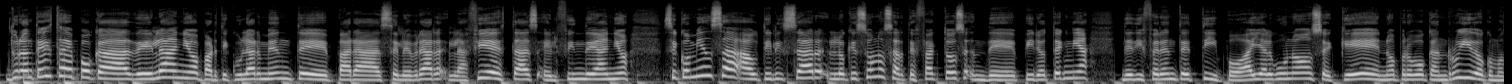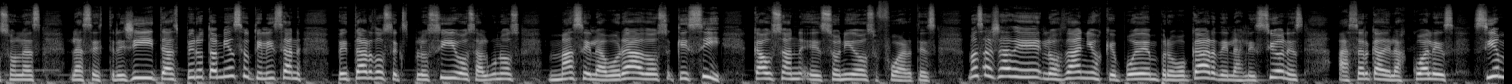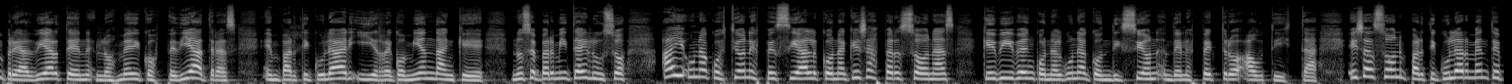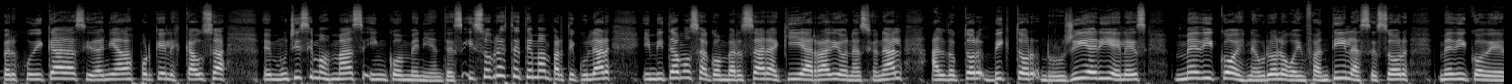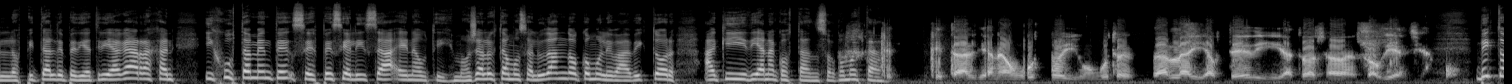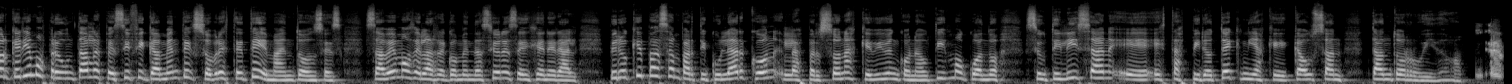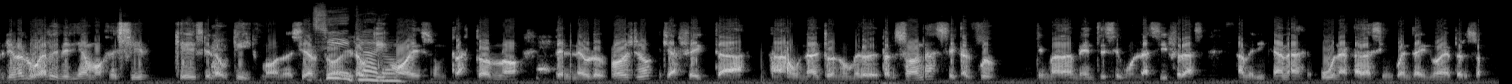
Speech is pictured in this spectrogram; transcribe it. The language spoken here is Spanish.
Durante esta época del año, particularmente para celebrar las fiestas, el fin de año, se comienza a utilizar lo que son los artefactos de pirotecnia de diferente tipo. Hay algunos que no provocan ruido, como son las, las estrellitas, pero también se utilizan petardos explosivos, algunos más elaborados, que sí causan eh, sonidos fuertes. Más allá de los daños que pueden provocar, de las lesiones acerca de las cuales siempre advierten los médicos pediatras en particular y recomiendan que no se permita el uso, hay una cuestión especial con aquellas personas que viven con alguna condición del espectro autista. Ellas son particularmente perjudicadas y dañadas porque les causa eh, muchísimos más inconvenientes. Y sobre este tema en particular, invitamos a conversar aquí a Radio Nacional al doctor Víctor Ruggieri. Él es médico, es neurólogo infantil, asesor médico del Hospital de Pediatría Garrahan y justamente se especializa en autismo. Ya lo estamos saludando. ¿Cómo le va, Víctor? Aquí Diana Costanzo. ¿Cómo está? ¿Qué tal, Diana? Un gusto y un gusto de darla y a usted y a toda su, audiencia. Víctor, queríamos preguntarle específicamente sobre este tema, entonces. Sabemos de las recomendaciones en general, pero ¿qué pasa en particular con las personas que viven con autismo cuando se utilizan eh, estas pirotecnias que causan tanto ruido? En primer lugar, deberíamos decir que es el autismo, ¿no es cierto? el autismo es un trastorno del neurodesarrollo que afecta a un alto número de personas, se calcula aproximadamente, según las cifras americanas, una cada 59 personas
